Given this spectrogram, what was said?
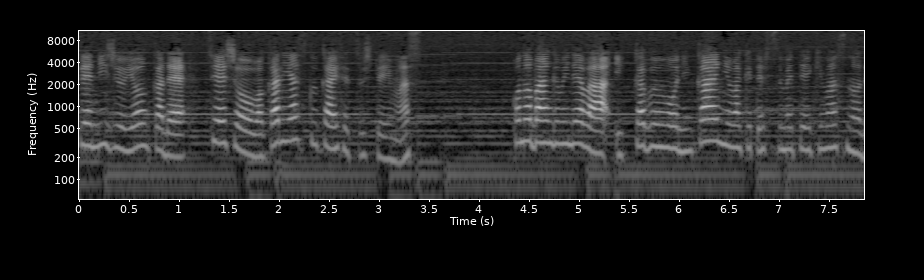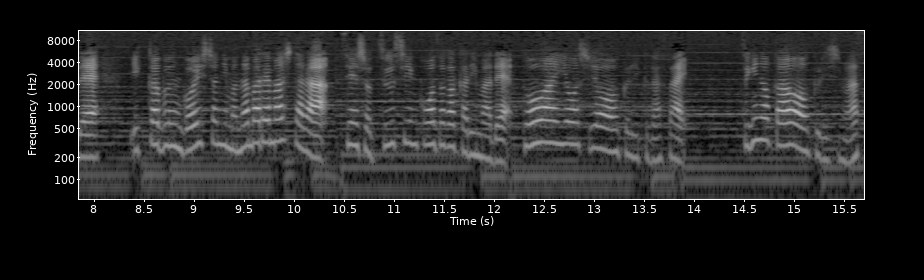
全24課で聖書をわかりやすく解説しています。この番組では1課分を2回に分けて進めていきますので1課分ご一緒に学ばれましたら聖書通信講座係まで答案用紙をお送りください。次の課をお送りします。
